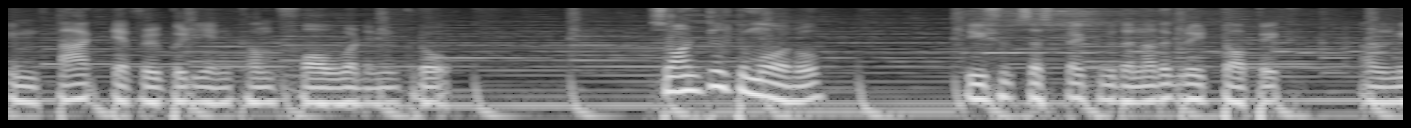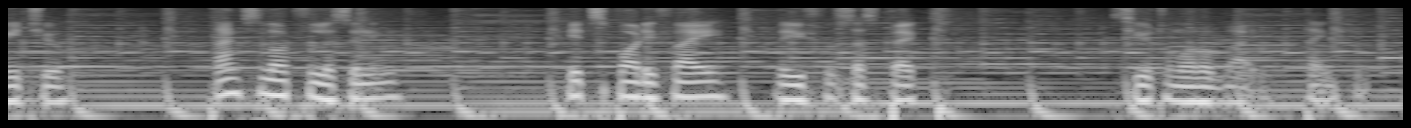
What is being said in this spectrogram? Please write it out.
impact everybody and come forward and grow. So, until tomorrow, Usual Suspect with another great topic. I'll meet you. Thanks a lot for listening. Hit Spotify, the usual suspect. See you tomorrow. Bye. Thank you.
